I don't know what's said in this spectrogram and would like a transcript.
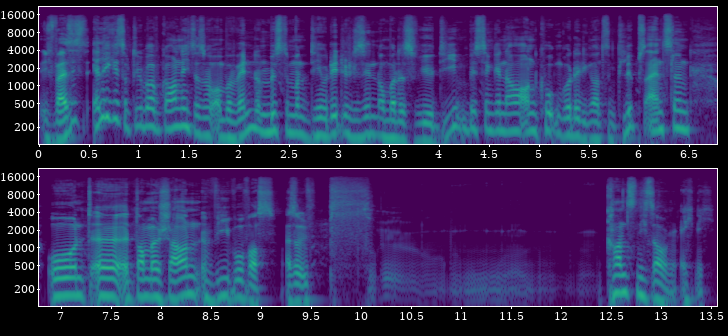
ich weiß es ehrlich gesagt überhaupt gar nicht, also, aber wenn, dann müsste man theoretisch gesehen nochmal das VOD ein bisschen genauer angucken oder die ganzen Clips einzeln und äh, dann mal schauen, wie, wo, was. Also kann es nicht sagen, echt nicht.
